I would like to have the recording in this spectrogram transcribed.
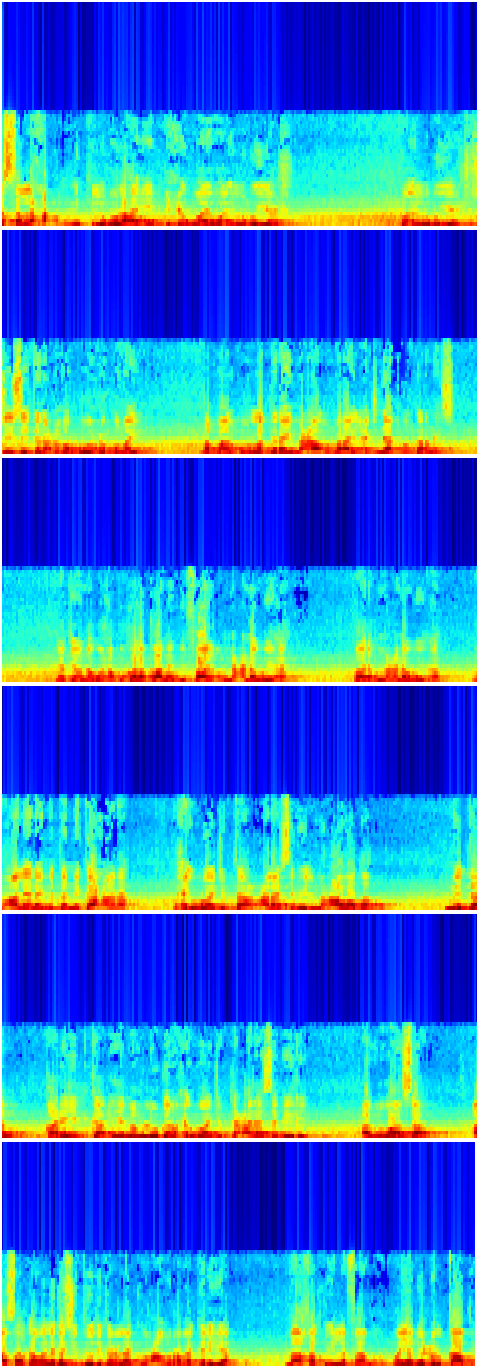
asalna xaq ninkii lagu lahaa ee bixin waayo waa in lagu yeesho waa in lagu yeesho sidii saydina cumar buu u xukumay dhambaalku uu la diray maca umaraaء اlajnaad waad garanaysa laakiin annagu waxaan ku kala qaadnay bifaariq macnawi ah faariq macnawi ah waxaan leenahay middan nikaaxana waxay u waajibtaa calىa sabiili mucaawada middan qariibka iyo mamluugana waxay u waajibtaa calىa sabiili almuwaasaat asalka waa laga sii doodi kara laakiin waxaa un rabaa keliya ma akhadku in la fahmo wayabiicu اlqaadi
